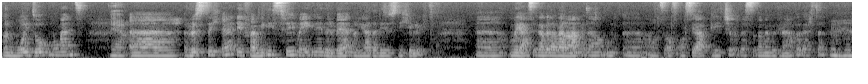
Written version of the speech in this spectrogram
een mooi doopmoment. Ja. Eh, rustig, hè, in familiesfeer, met iedereen erbij, maar ja, dat is dus niet gelukt. Eh, maar ja, ze hebben dat wel aangedaan om, eh, als, als, als jaarkleedje, waar dat ze dan begraven werd. Hè. Mhm.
